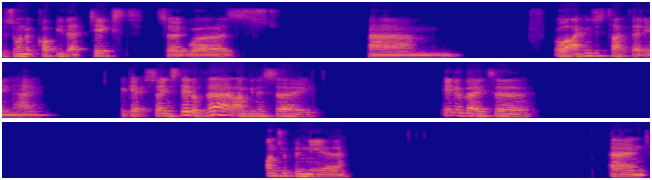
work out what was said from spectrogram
Just want to copy that text. So it was, um, well, I can just type that in, hey. Okay, so instead of that, I'm going to say innovator, entrepreneur, and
